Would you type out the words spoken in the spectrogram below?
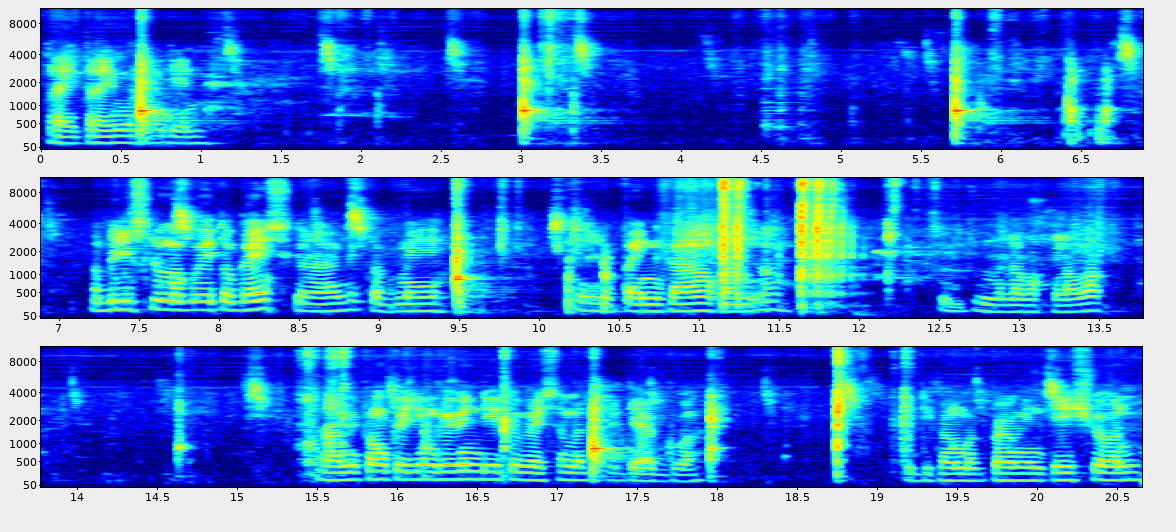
try try mo lang din. Mabilis lumago ito guys. Grabe pag may, may lupain kang kung ano. Medyo malawak-lawak. Marami pang pwedeng gawin dito guys sa Madre de Agua. Pwede kang mag-fermentation.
